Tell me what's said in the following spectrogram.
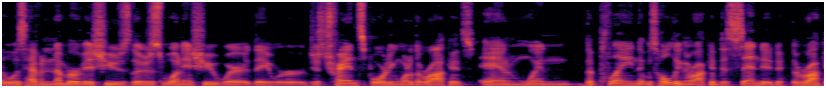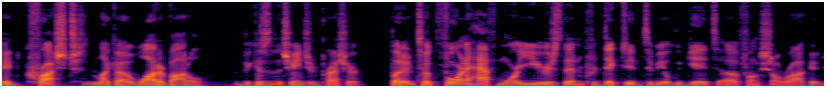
was having a number of issues. There's one issue where they were just transporting one of the rockets, and when the plane that was holding the rocket descended, the rocket crushed like a water bottle because of the change in pressure but it took four and a half more years than predicted to be able to get a functional rocket.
